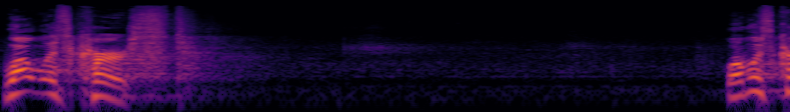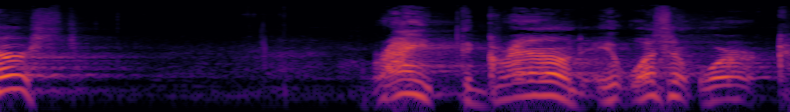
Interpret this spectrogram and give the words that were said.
What was cursed? What was cursed? Right, the ground. It wasn't work.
